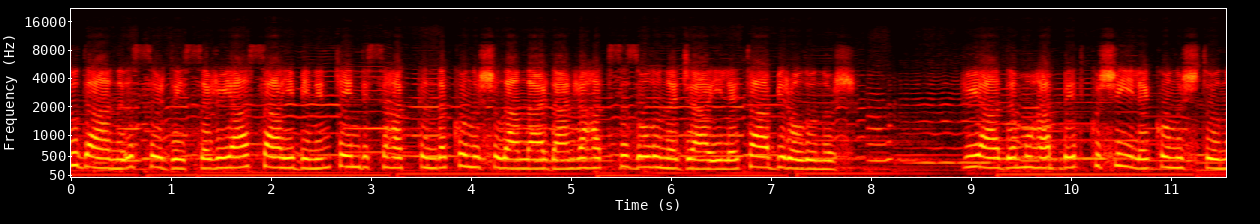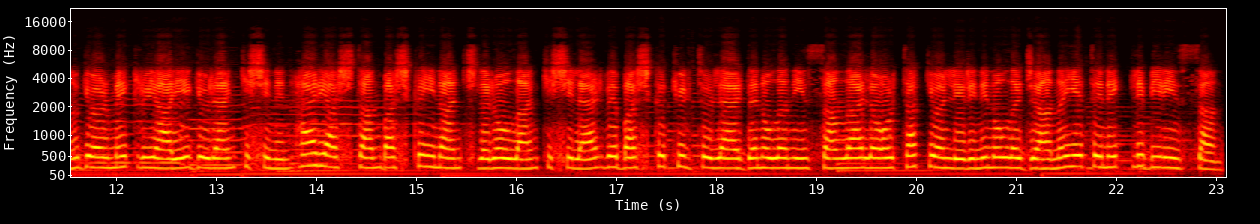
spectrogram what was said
dudağını ısırdıysa rüya sahibinin kendisi hakkında konuşulanlardan rahatsız olunacağı ile tabir olunur. Rüyada muhabbet kuşu ile konuştuğunu görmek rüyayı gören kişinin her yaştan başka inançları olan kişiler ve başka kültürlerden olan insanlarla ortak yönlerinin olacağına yetenekli bir insan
